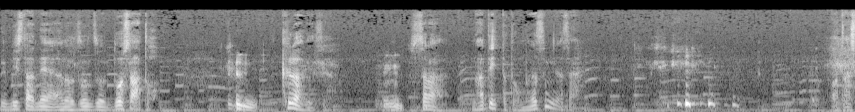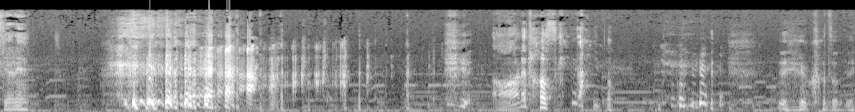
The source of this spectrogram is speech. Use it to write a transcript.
でミスターねあのずんずんどうしたと。うん来るわけですよ。うん。そしたらなんて言ったと思います？皆さん。渡してやれ。あれ助けないの？ということで。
